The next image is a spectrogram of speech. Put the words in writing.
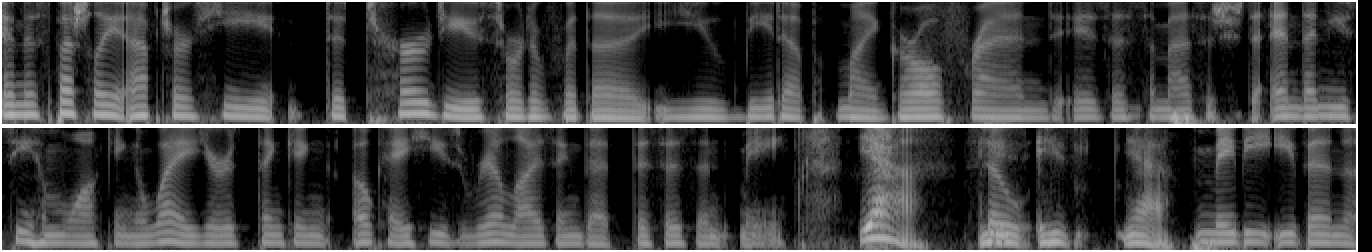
And especially after he deterred you sort of with a you beat up my girlfriend, is this a Massachusetts? And then you see him walking away, you're thinking, okay, he's realizing that this isn't me. Yeah. So- he's, he's yeah. Maybe even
